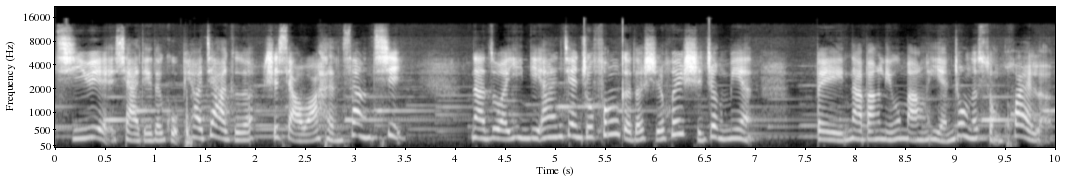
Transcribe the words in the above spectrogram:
七月下跌的股票价格使小王很丧气，那座印第安建筑风格的石灰石正面。被那帮流氓严重的损坏了。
